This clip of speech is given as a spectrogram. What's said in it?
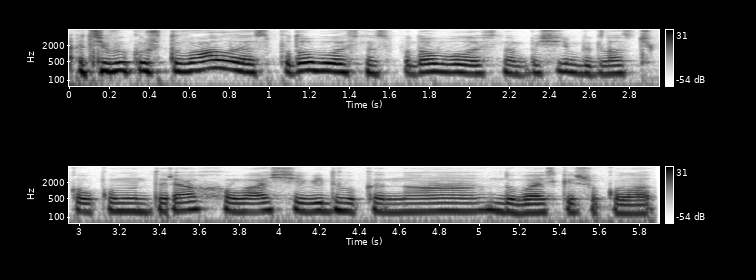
А чи ви куштували? Сподобалось, не сподобалось? Напишіть, будь ласка, у коментарях ваші відгуки на дубайський шоколад.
